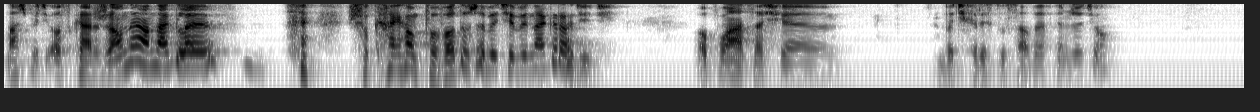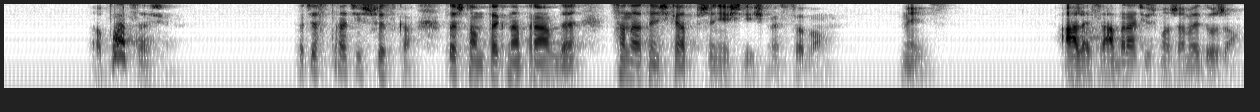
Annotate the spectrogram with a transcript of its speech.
Masz być oskarżony, a nagle szukają powodu, żeby cię wynagrodzić. Opłaca się być Chrystusowy w tym życiu? Opłaca się. Chociaż stracisz wszystko. Zresztą tak naprawdę, co na ten świat przynieśliśmy z sobą? Nic. Ale zabrać już możemy dużo.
